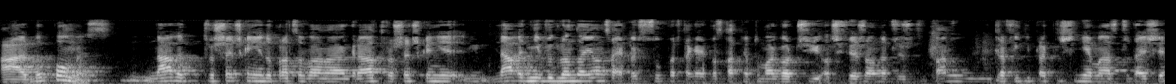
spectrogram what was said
albo pomysł. Nawet troszeczkę niedopracowana gra, troszeczkę nie, nawet nie wyglądająca jakoś super, tak jak ostatnio Tamagotchi odświeżone, przecież tam grafiki praktycznie nie ma, sprzedaje się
